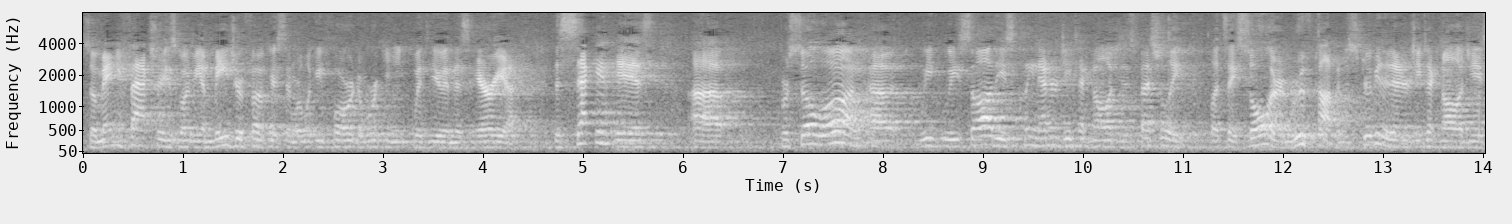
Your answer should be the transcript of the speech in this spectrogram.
So manufacturing is going to be a major focus, and we're looking forward to working with you in this area. The second is, uh, for so long, uh, we, we saw these clean energy technologies, especially, let's say, solar and rooftop and distributed energy technologies,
